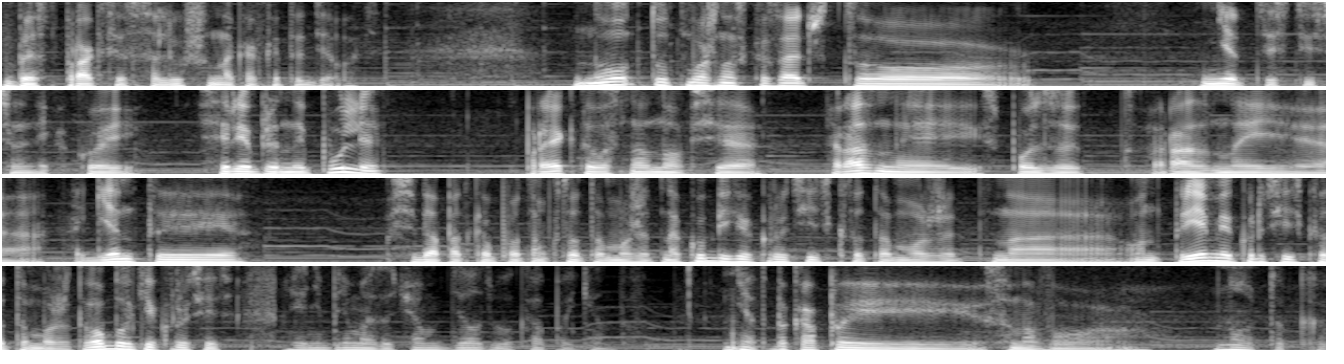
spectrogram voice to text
best practice solution, как это делать. Ну, тут можно сказать, что нет действительно никакой серебряной пули. Проекты в основном все разные, используют разные агенты у себя под капотом. Кто-то может на кубике крутить, кто-то может на он преме крутить, кто-то может в облаке крутить. Я не понимаю, зачем делать бэкап агентов? Нет, бэкапы самого... Ну, так... э,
